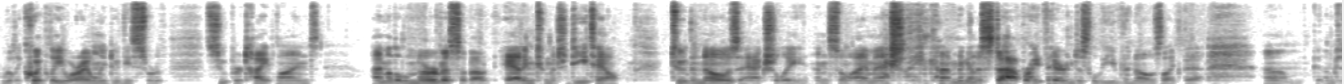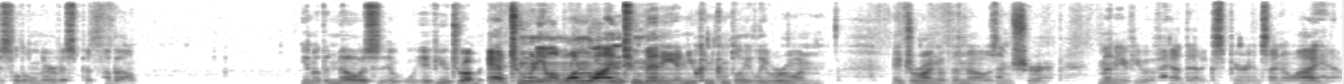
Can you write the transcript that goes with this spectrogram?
really quickly or I only do these sort of super tight lines. I'm a little nervous about adding too much detail to the nose actually and so I'm actually I'm going to stop right there and just leave the nose like that. Um, I'm just a little nervous but about you know, the nose, if you drop, add too many, on one line too many, and you can completely ruin a drawing of the nose. I'm sure many of you have had that experience. I know I have.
